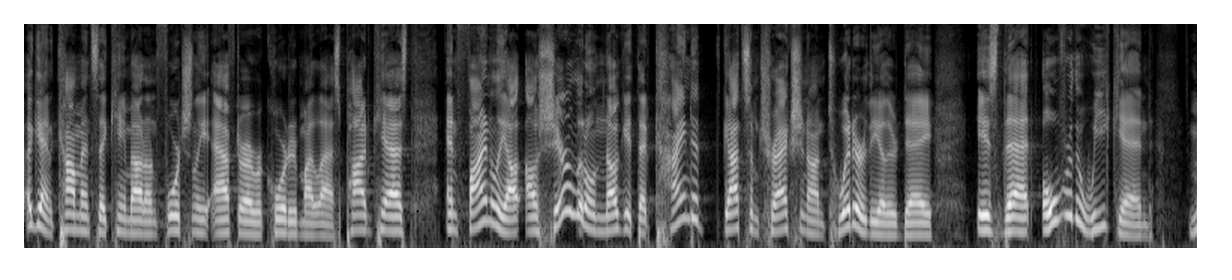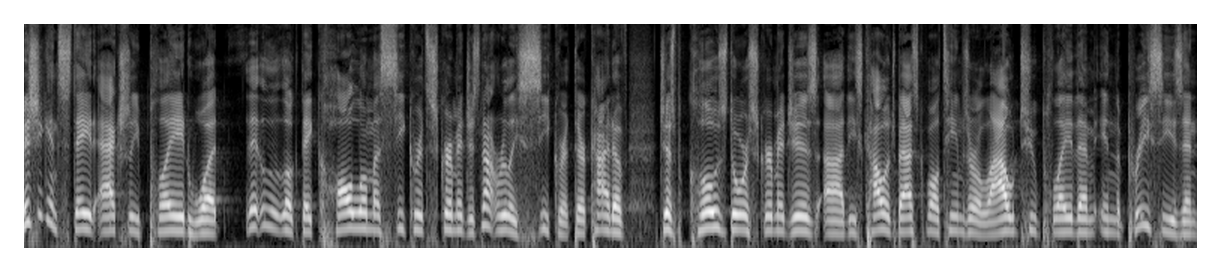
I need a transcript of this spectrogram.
Again, comments that came out, unfortunately, after I recorded my last podcast. And finally, I'll, I'll share a little nugget that kind of got some traction on Twitter the other day is that over the weekend, Michigan State actually played what look, they call them a secret scrimmage. It's not really secret. They're kind of just closed door scrimmages. Uh, these college basketball teams are allowed to play them in the preseason.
